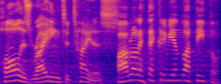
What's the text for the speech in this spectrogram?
Paul is writing to Titus. Pablo le está escribiendo a Tito.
